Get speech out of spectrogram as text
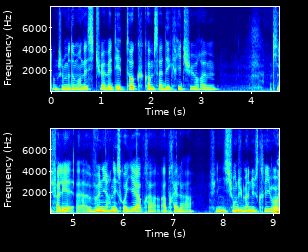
Donc, je me demandais si tu avais des tocs comme ça d'écriture euh, qu'il fallait euh, venir nettoyer après, après la finition du manuscrit. Ouais,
